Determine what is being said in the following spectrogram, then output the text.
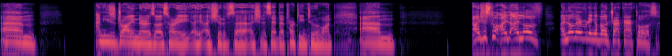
Um, and he's drawing there as well. Sorry, I, I should have said I should have said that 13, 2 and one. Um, I just I, I love I love everything about Drakkar Klose.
